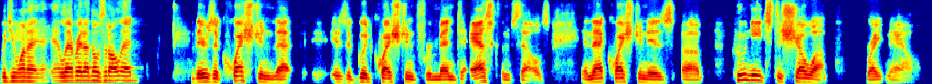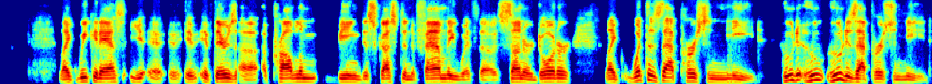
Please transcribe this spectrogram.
Would you want to elaborate on those at all ed? There's a question that is a good question for men to ask themselves and that question is uh, who needs to show up right now? Like we could ask if, if there's a, a problem being discussed in the family with a son or daughter like what does that person need? Who do, who who does that person need?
